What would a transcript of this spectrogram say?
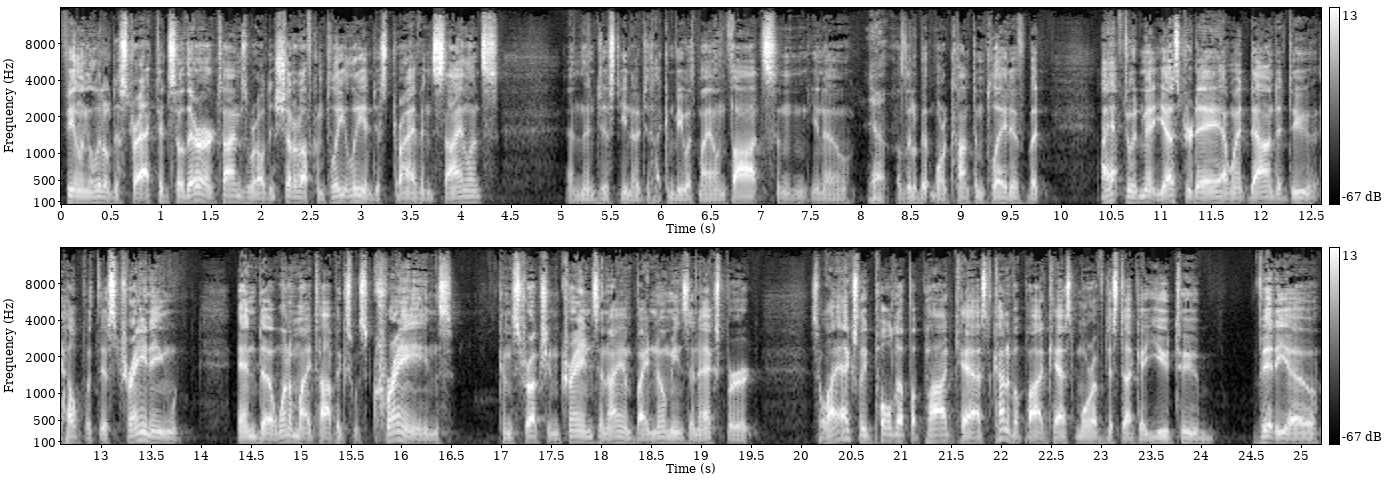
feeling a little distracted. So there are times where I'll just shut it off completely and just drive in silence. And then just, you know, just I can be with my own thoughts and, you know, yeah. a little bit more contemplative. But I have to admit, yesterday I went down to do help with this training. And uh, one of my topics was cranes, construction cranes. And I am by no means an expert so I actually pulled up a podcast, kind of a podcast, more of just like a YouTube video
